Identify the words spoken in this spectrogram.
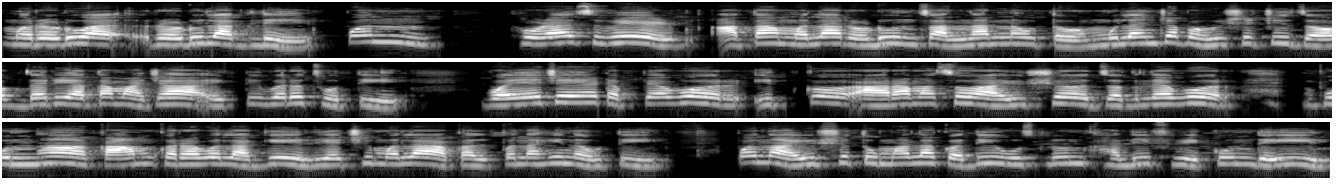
मग रडू रडू लागले. पण थोडाच वेळ आता मला रडून चालणार नव्हतं. मुलांच्या भविष्याची जबाबदारी आता माझ्या एकटीवरच होती. वयाच्या या टप्प्यावर इतकं आरामाचं आयुष्य जगल्यावर पुन्हा काम करावं लागेल याची मला कल्पनाही नव्हती. पण आयुष्य तुम्हाला कधी उचलून खाली फेकून देईल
